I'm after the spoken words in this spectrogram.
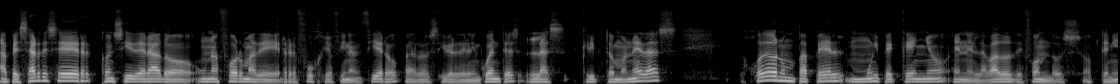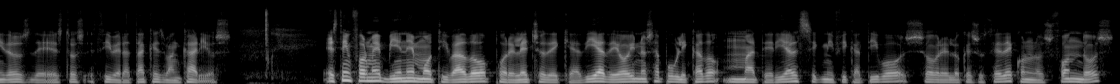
A pesar de ser considerado una forma de refugio financiero para los ciberdelincuentes, las criptomonedas juegan un papel muy pequeño en el lavado de fondos obtenidos de estos ciberataques bancarios. Este informe viene motivado por el hecho de que a día de hoy no se ha publicado material significativo sobre lo que sucede con los fondos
